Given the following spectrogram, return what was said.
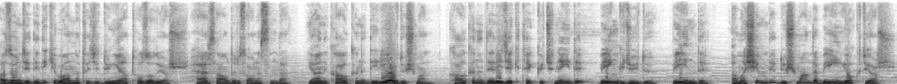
Az önce dedi ki bu anlatıcı dünya toz oluyor her saldırı sonrasında. Yani kalkanı deliyor düşman. Kalkanı delecek tek güç neydi? Beyin gücüydü. Beyindi. Ama şimdi düşmanda beyin yok diyor.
